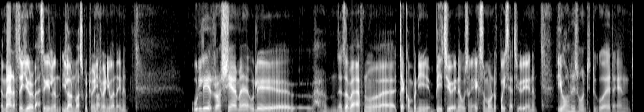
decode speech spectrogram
uh, man of the year भएको छ कि Elon, Elon Musk for 2021 होइन उसले रसियामा उसले जब आफ्नो टेक कम्पनी बेच्यो होइन उसँग एक्स अमाउन्ट अफ पैसा थियो अरे होइन you always wanted to go at and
